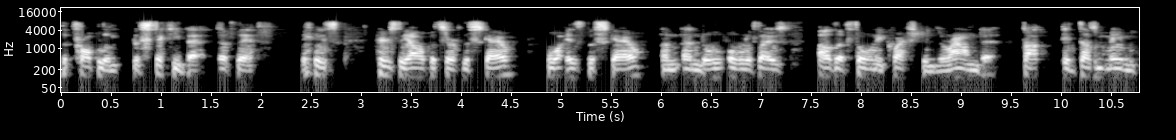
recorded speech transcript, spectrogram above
The problem, the sticky bit of this, is who's the arbiter of the scale? What is the scale? And, and all, all of those other thorny questions around it. But it doesn't mean we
